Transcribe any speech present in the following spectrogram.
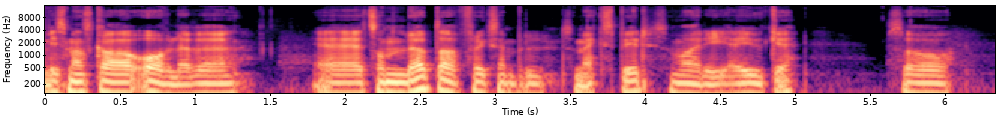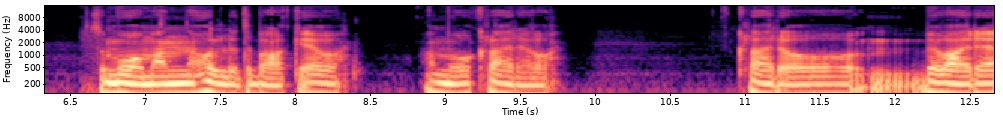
hvis, man skal overleve eh, et sånt løp, da, f.eks. som X-Byr, som varer i ei uke, så, så må man holde tilbake. og man må klare å, klare å bevare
